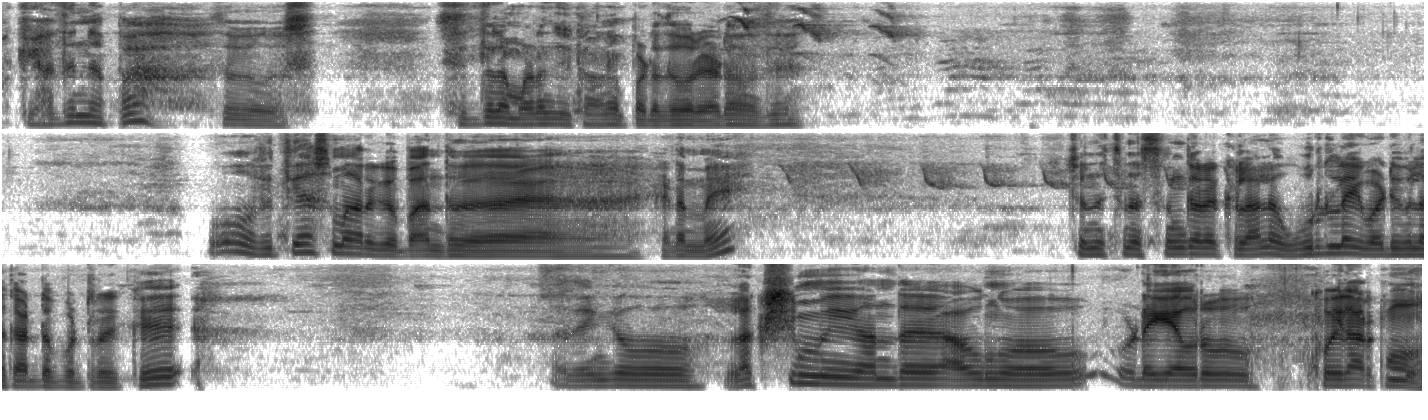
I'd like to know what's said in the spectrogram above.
ஓகே அது என்னப்பா? சித்தலம் அடைஞ்சு காணப்படுது ஒரு இடம் அது. ஓ வித்தியாசமாக இருக்குப்பா அந்த இடமே. சின்ன சின்ன சிங்கரக்களால் உருளை வடிவில் காட்டப்பட்டிருக்கு. அது எங்கே லக்ஷ்மி அந்த அவங்க உடைய ஒரு கோயிலாக இருக்குமோ?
